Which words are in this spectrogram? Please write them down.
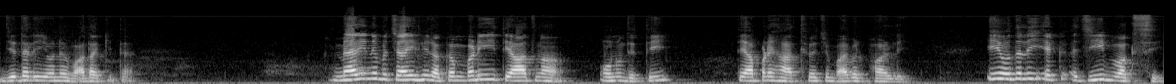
ਜਿਹਦੇ ਲਈ ਉਹਨੇ ਵਾਅਦਾ ਕੀਤਾ। ਮੈਰੀ ਨੇ ਬਚਾਈ ਹੋਈ ਰਕਮ ਬੜੀ ਇਤਿਆਤ ਨਾਲ ਉਹਨੂੰ ਦਿੱਤੀ ਤੇ ਆਪਣੇ ਹੱਥ ਵਿੱਚ ਬਾਈਬਲ ਫੜ ਲਈ। ਇਹ ਉਹਦੇ ਲਈ ਇੱਕ ਅਜੀਬ ਵਕਤ ਸੀ।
